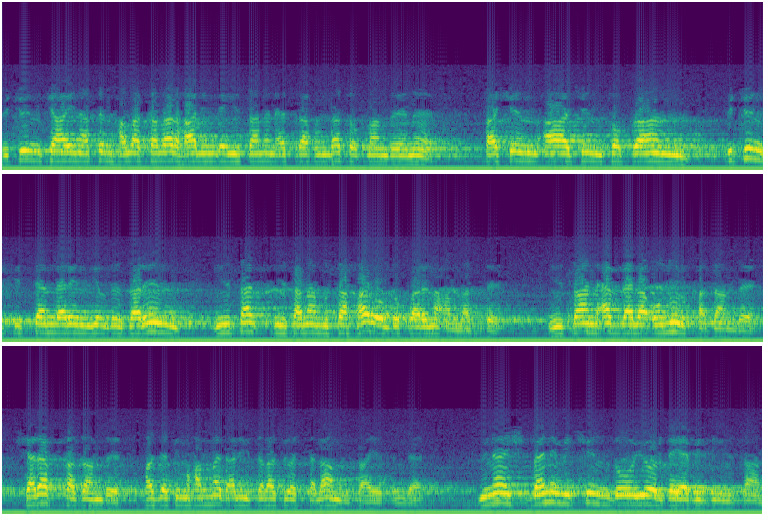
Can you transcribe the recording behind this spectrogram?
bütün kainatın halakalar halinde insanın etrafında toplandığını, taşın, ağacın, toprağın, bütün sistemlerin, yıldızların insan insana musahhar olduklarını anlattı. İnsan evvela onur kazandı, şeref kazandı Hz. Muhammed Aleyhisselatü Vesselam sayesinde. Güneş benim için doğuyor diyebildi insan.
